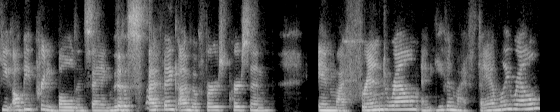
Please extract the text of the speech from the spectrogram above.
be, I'll be pretty bold in saying this. I think I'm the first person in my friend realm and even my family realm,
